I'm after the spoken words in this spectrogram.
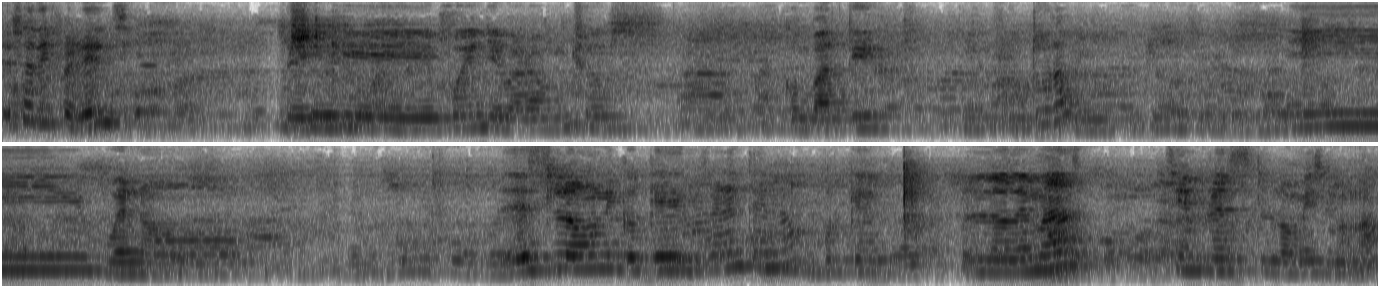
esa diferencia de que pueden llevar a muchos combatir el futuro. Y bueno, es lo único que es diferente, ¿no? Porque lo demás siempre es lo mismo, ¿no?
